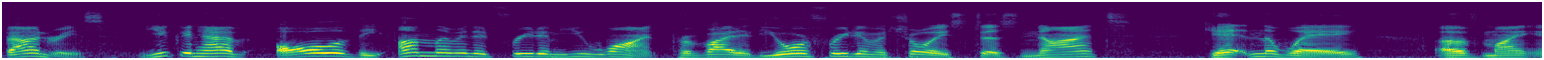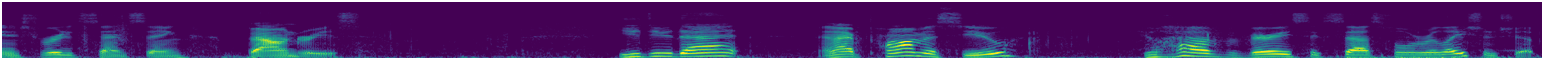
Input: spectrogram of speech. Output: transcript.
boundaries. You can have all of the unlimited freedom you want, provided your freedom of choice does not get in the way of my introverted sensing boundaries. You do that, and I promise you, you'll have a very successful relationship.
